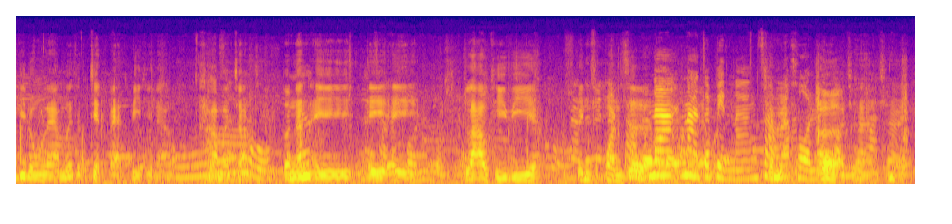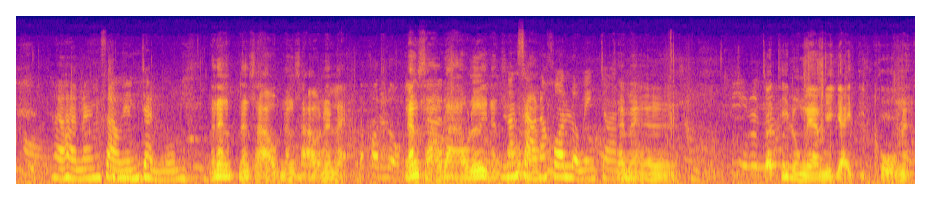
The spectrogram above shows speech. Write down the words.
ที่โรงแรมเมื่อสักเจ็ดแปดปีที่แล้วข้ามาจัดตอนนั้นไอ้ไอ้ไอ้ลาวทีวีเป็นสปอนเซอร์น่าน่าจะเป็นนางสาใช่วไหมนครหลเอวองใช่ใช่ ค่ะนางสาวเวียงจันทร์มุมอันนั้นนางสาวนางสาวนั่นแหละ นางสาวลาวเลยนางนางสาสาววนลาวครหลวงเวียงจันทร์ใช่ไหมเออจัดที่โรงแรมใหญ่ๆติดโขงน่ะ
